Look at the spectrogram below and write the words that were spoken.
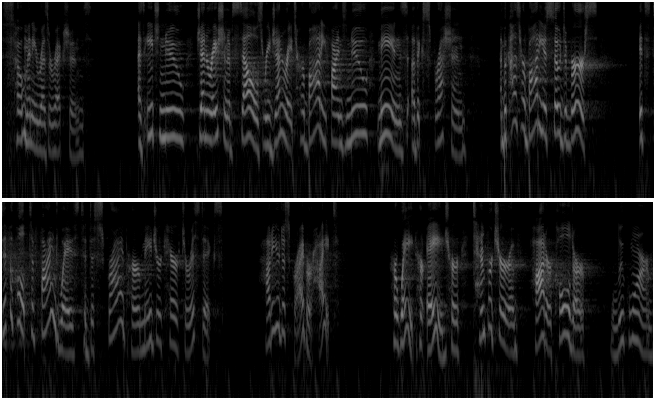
so many resurrections. As each new generation of cells regenerates, her body finds new means of expression. And because her body is so diverse, it's difficult to find ways to describe her major characteristics. How do you describe her height, her weight, her age, her temperature of hot or cold or lukewarm,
